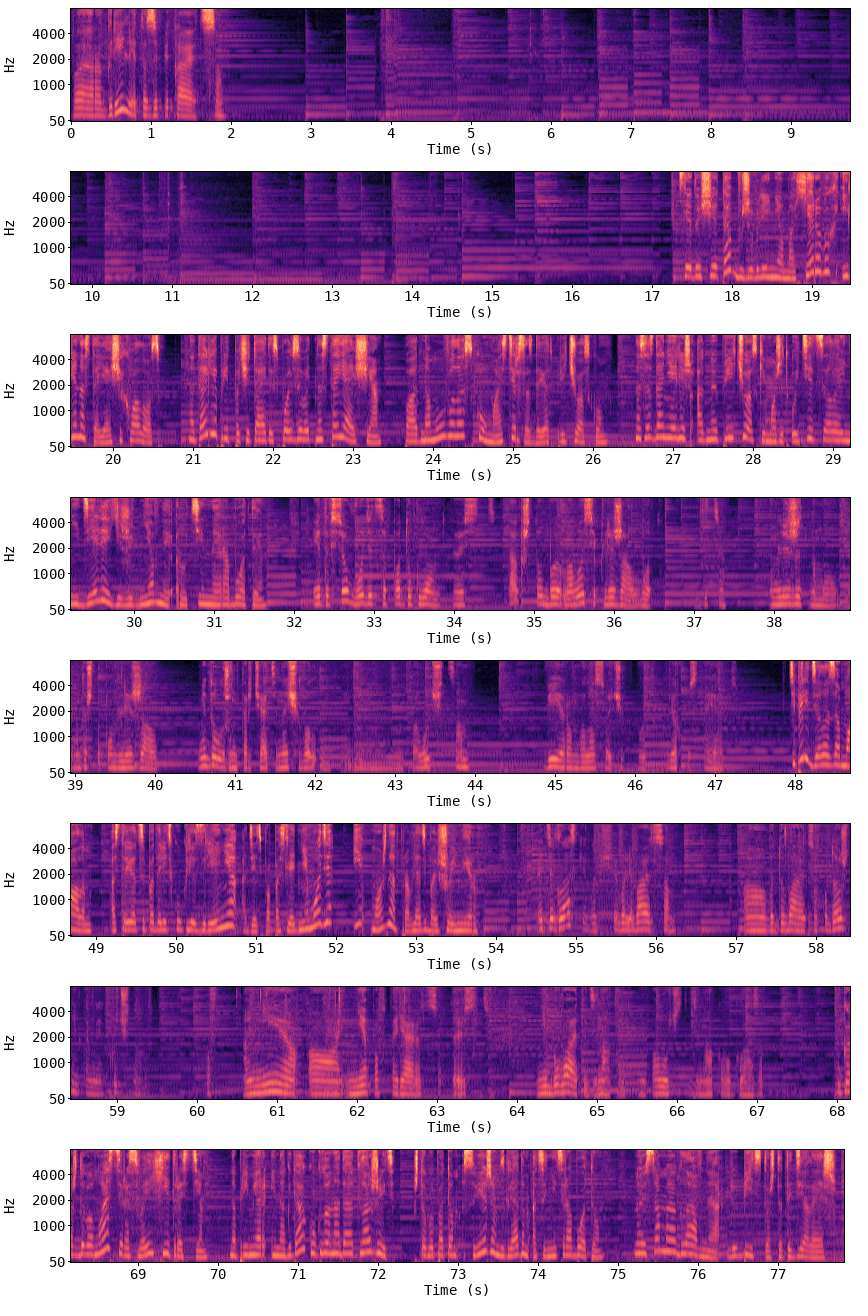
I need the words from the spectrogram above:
В аэрогриле это запекается Следующий этап – вживление махеровых или настоящих волос. Наталья предпочитает использовать настоящие. По одному волоску мастер создает прическу. На создание лишь одной прически может уйти целая неделя ежедневной рутинной работы. Это все вводится под углом, то есть так, чтобы волосик лежал. Вот, видите, он лежит на молде. Надо, чтобы он лежал. Не должен торчать, иначе вол... получится веером волосочек будет кверху стоять. Теперь дело за малым. Остается подарить кукле зрение, одеть по последней моде, и можно отправлять в большой мир. Эти глазки вообще выливаются, а, выдуваются художниками вручную. Они а, не повторяются, то есть не бывает одинаковых, не получится одинаковых глазок. У каждого мастера свои хитрости. Например, иногда куклу надо отложить, чтобы потом свежим взглядом оценить работу. Но и самое главное – любить то, что ты делаешь.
